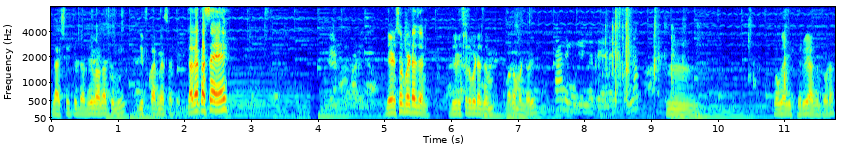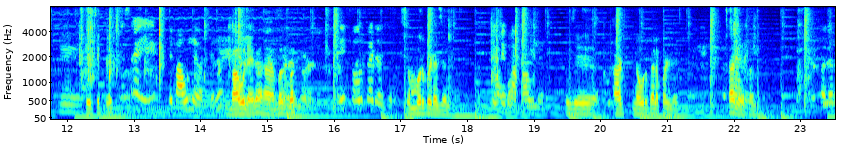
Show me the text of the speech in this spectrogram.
प्लास्टिकचे डबे बघा तुम्ही गिफ्ट करण्यासाठी. दादा कसं आहे? दीडशे रुपये डझन. दीडशे रुपये डझन. बघा मंडळी. छान आहे मुलींना द्यायला हे पण ना. हम्म. बघा अजून फिरूया अजून थोडं. त्याचे प्लेट ते पाऊल आहे वाटतं ना? बाऊल आहे ना? हा बघ बघ. हे सौ रुपये डझन. शंभर रुपये डझन. छोटे बा- पाऊल आहे. म्हणजे आठ नऊ रुपयाला पडले. छान आहे पण. कलर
